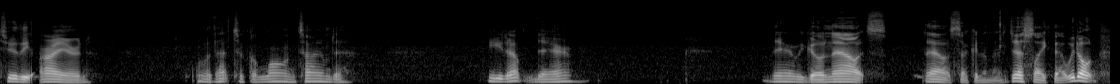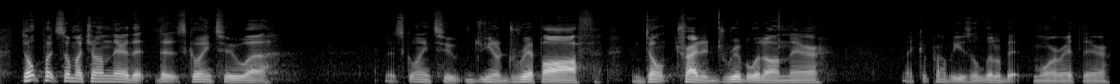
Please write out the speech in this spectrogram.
to the iron. Oh, that took a long time to heat up there. There we go. Now it's now it's sucking in there, just like that. We don't don't put so much on there that that it's going to uh, that's going to you know drip off, and don't try to dribble it on there. I could probably use a little bit more right there.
